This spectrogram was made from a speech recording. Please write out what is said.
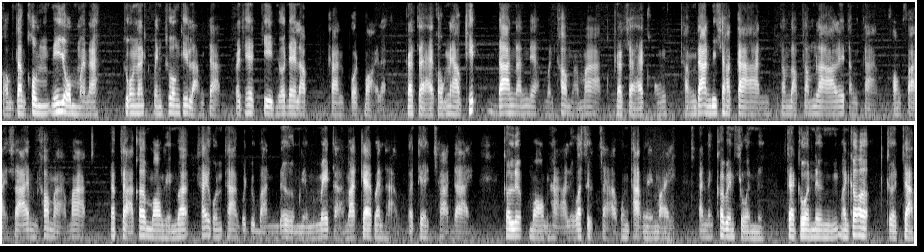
ของสังคมนิยมอะนะช่วงนั้นเป็นช่วงที่หลังจากประเทศจีนก็ได้รับการปลดปล่อยแล้ว กระแสของแนวคิดด้านนั้นเนี่ยมันเข้ามามาก กระแสของทางด้านวิชาการตำรับตำราอะไรต่างๆ ของฝ่ายซ้ายมันเข้ามามาก นักศึกษาก็มองเห็นว่าใช้หนทางปัจจุบันเดิมเนี่ยมันไม่สามารถแก้ปัญหาประเทศชาติได้ ก็เริ่มมองหาหรือว่าศึกษาหนทางใหม่ๆ อันนั้นก็เป็นส่วนหนึ่ง แต่ตัวหนึ่งมันก็เกิดจาก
